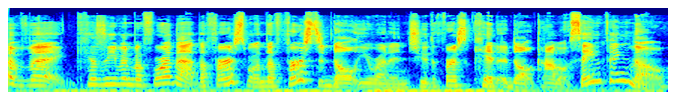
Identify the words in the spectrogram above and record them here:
of the because even before that, the first one, the first adult you run into, the first kid adult combo, same thing though.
